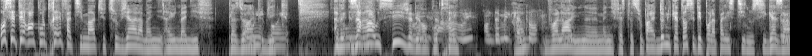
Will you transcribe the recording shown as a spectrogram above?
On s'était rencontrés, Fatima, tu te souviens, à, la mani- à une manif, place de la Ah oui, République. oui. Avec Oui. Zara aussi, j'avais rencontré. Zara, oui, en 2014. Hein, voilà une manifestation. Pareil, 2014, c'était pour la Palestine aussi, Gaza.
